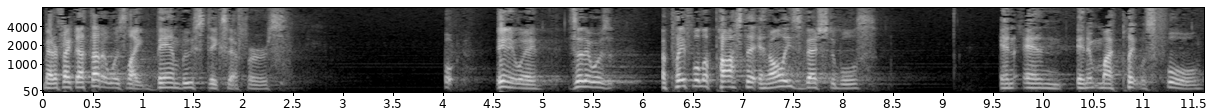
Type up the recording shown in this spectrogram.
Matter of fact, I thought it was like bamboo sticks at first. Oh, anyway, so there was a plate full of pasta and all these vegetables. And, and, and my plate was full.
